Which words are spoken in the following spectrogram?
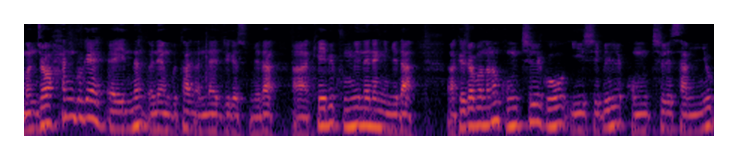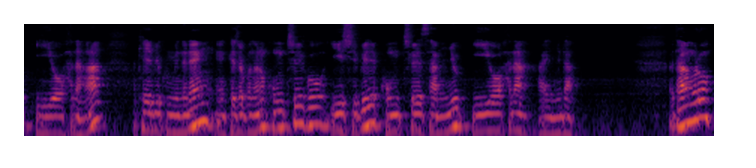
먼저 한국에 있는 은행부터 안내해 드리겠습니다. KB 국민은행입니다. 계좌번호는 079-21-0736-251 KB 국민은행 계좌번호는 079-21-0736-251입니다. 다음으로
